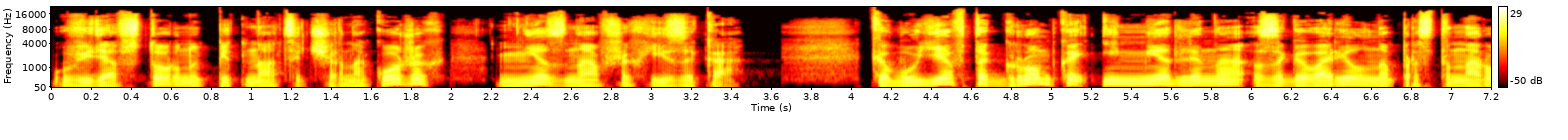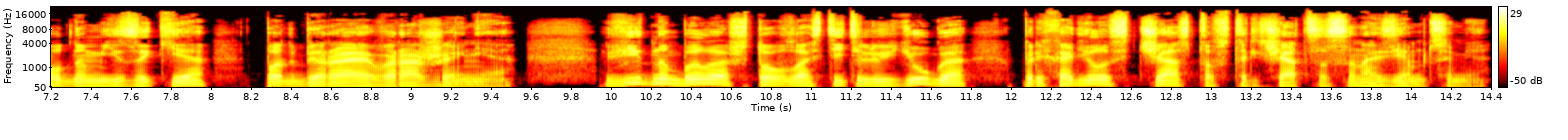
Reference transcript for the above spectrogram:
уведя в сторону 15 чернокожих, не знавших языка. Кабуевта громко и медленно заговорил на простонародном языке, подбирая выражения. Видно было, что властителю юга приходилось часто встречаться с иноземцами.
